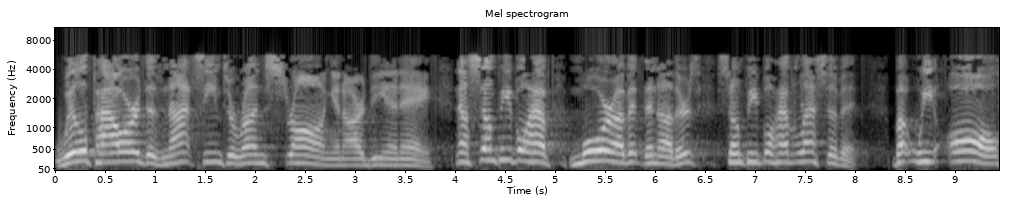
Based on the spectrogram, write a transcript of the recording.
Willpower does not seem to run strong in our DNA. Now some people have more of it than others. Some people have less of it. But we all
